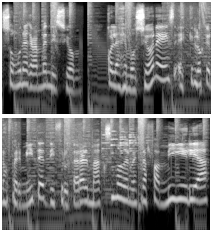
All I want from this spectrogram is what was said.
son una gran bendición. Con las emociones es lo que nos permite disfrutar al máximo de nuestra familia,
